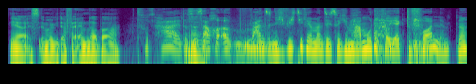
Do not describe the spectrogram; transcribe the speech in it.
ja, ist immer wieder veränderbar. Total. Das ja. ist auch äh, wahnsinnig wichtig, wenn man sich solche Mammutprojekte vornimmt. Ne?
